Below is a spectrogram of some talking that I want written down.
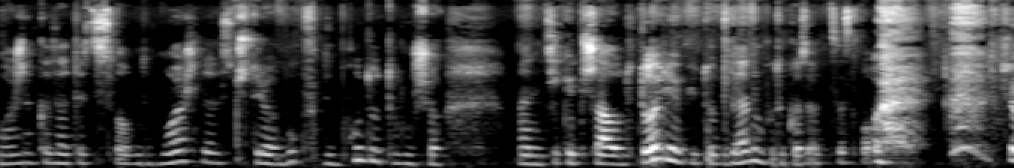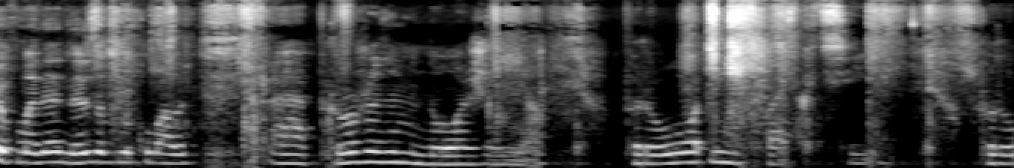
Можна казати це слово, не можна. З чотирьох букв не буду, тому що в мене тільки пішла аудиторія в Ютуб, я не буду казати це слово, щоб мене не заблокували. Е, Про розмноження, про інфекції, про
